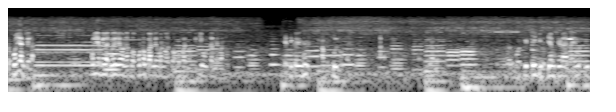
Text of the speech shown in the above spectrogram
punya tidak punya bila bila untuk kurban lima untuk kurban itu kan jadi kan aku kita di jam sini ada ini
